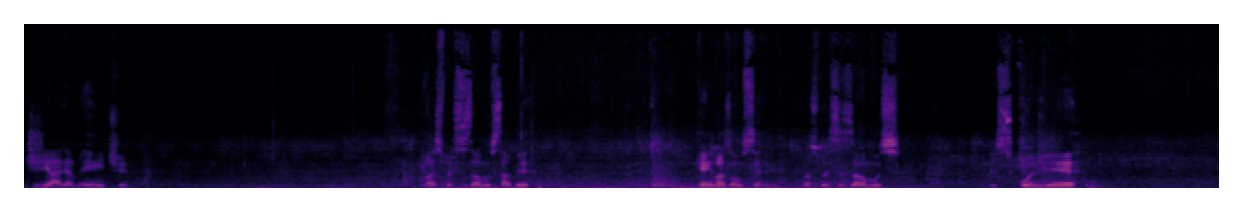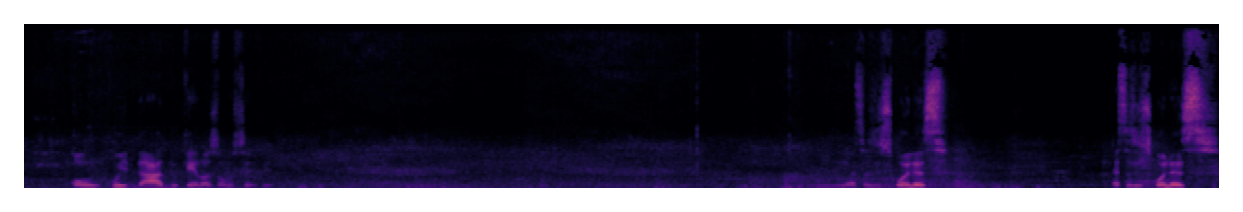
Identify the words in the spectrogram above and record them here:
diariamente, nós precisamos saber quem nós vamos servir. Nós precisamos escolher com cuidado quem nós vamos servir. E essas escolhas, essas escolhas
